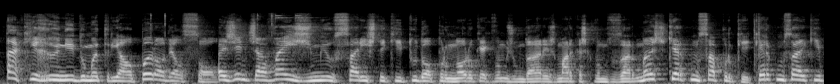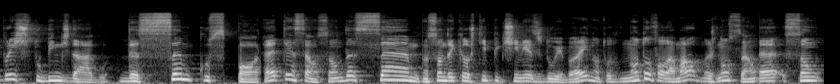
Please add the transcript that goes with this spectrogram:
está aqui reunido o material para o Del Sol. A gente já vai esmiuçar isto aqui tudo ao pormenor, o que é que vamos mudar, as marcas que vamos usar, mas quero começar por quê? Quero começar aqui por estes tubinhos de água da Samco Sport. Atenção, são da Samco, não são daqueles típicos chineses do eBay, não estou não a falar mal, mas não são. Uh, são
